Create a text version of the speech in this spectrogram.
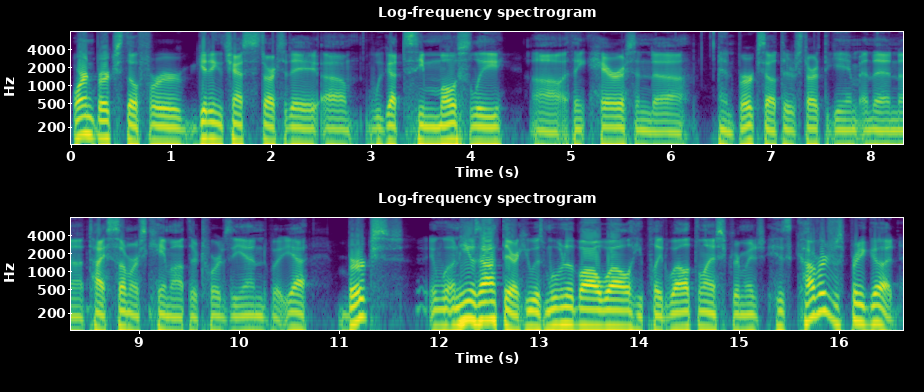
Oren Burks, though, for getting the chance to start today, um, we got to see mostly, uh, I think, Harris and uh, and Burks out there to start the game, and then uh, Ty Summers came out there towards the end. But yeah, Burks, when he was out there, he was moving the ball well. He played well at the line of scrimmage. His coverage was pretty good.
